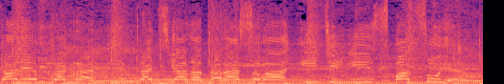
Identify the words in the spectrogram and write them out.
Далее в программе Татьяна Тарасова и Денис Мацуев.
